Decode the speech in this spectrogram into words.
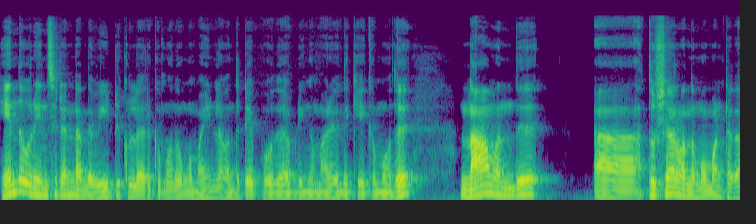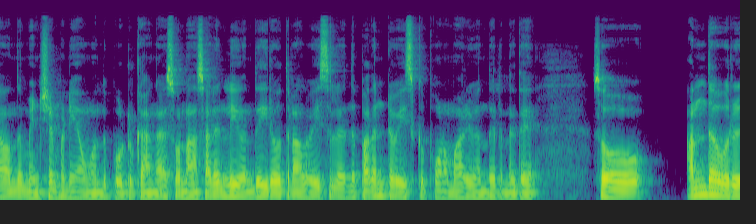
எந்த ஒரு இன்சிடெண்ட் அந்த வீட்டுக்குள்ளே இருக்கும்போது உங்கள் மைண்டில் வந்துட்டே போகுது அப்படிங்கிற மாதிரி வந்து கேட்கும்போது நான் வந்து துஷார் வந்த மூமெண்ட்டை தான் வந்து மென்ஷன் பண்ணி அவங்க வந்து போட்டிருக்காங்க. ஸோ நான் சடன்லி வந்து இருபத்தி நாலு வயசுலேருந்து பதினெட்டு வயசுக்கு போன மாதிரி வந்து இருந்தது. ஸோ அந்த ஒரு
